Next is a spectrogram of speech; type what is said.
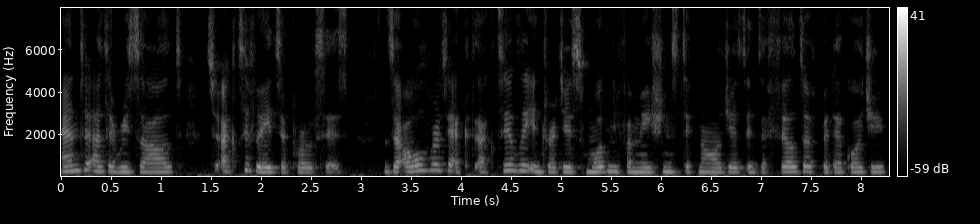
and as a result to activate the process. The already act- actively introduced modern information technologies in the field of pedagogy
